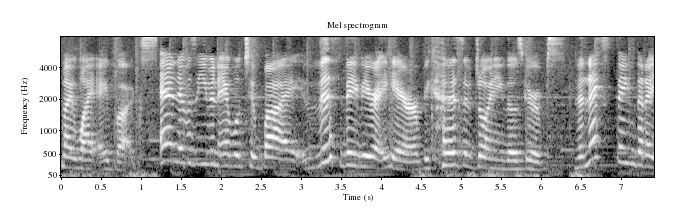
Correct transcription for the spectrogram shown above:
my YA books. And I was even able to buy this baby right here because of joining those groups. The next thing that I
